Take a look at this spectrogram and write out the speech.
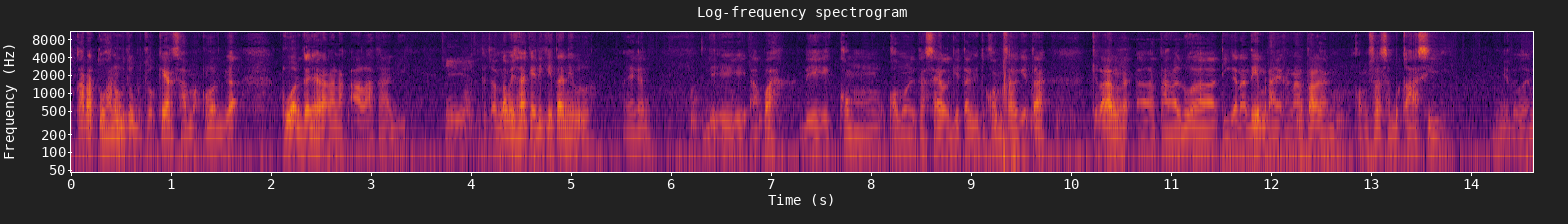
Karena Tuhan betul-betul care sama keluarga keluarganya anak-anak Allah tadi. iya. Contoh misalnya kayak di kita nih bro, ya kan? Di apa? Di kom- komunitas sel kita gitu, komsel kita, kita kan eh, tanggal 23 nanti merayakan Natal kan, komsel sebekasi, gitu kan.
